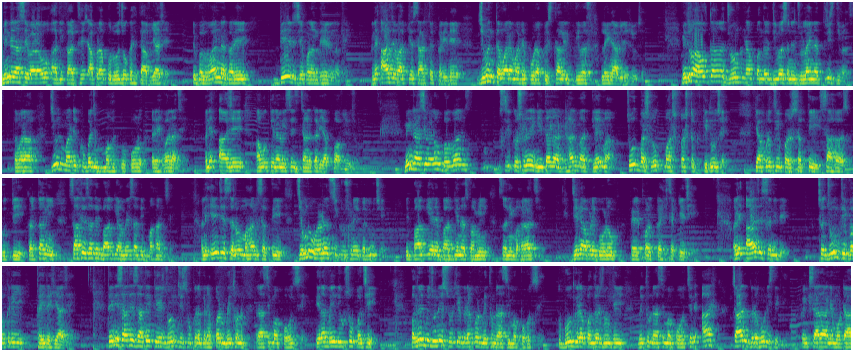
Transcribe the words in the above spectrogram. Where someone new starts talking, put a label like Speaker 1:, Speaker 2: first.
Speaker 1: Mean રાશિવાળાઓ આદિકાળથી જ આપણા પૂર્વજો કહેતા આવ્યા છે કે ભગવાનના ઘરે દેર છે પણ અંધેર નથી. અને આ જ વાક્ય સાર્થક કરીને જીવન તમારા માટે પૂરા પિસ્તાલીસ દિવસ લઈને આવી રહ્યું છે. મિત્રો આવતા જૂનના પંદર દિવસ અને જુલાઈના ત્રીસ દિવસ તમારા જીવન માટે ખૂબ જ મહત્વપૂર્ણ રહેવાના છે. અને આજે હું તેના વિશે જાણકારી આપવા આવ્યો છું. મીન રાશિવાળો ભગવાન શ્રી કૃષ્ણએ ગીતાના અઢારમા અધ્યાયમાં ચૌદમા શ્લોકમાં સ્પષ્ટ કીધું છે કે આ પૃથ્વી પર શક્તિ, સાહસ, બુદ્ધિ, કર્તાની સાથે સાથે ભાગ્ય હંમેશાથી મહાન છે. અને એ જે સર્વ મહાન શક્તિ જેમનું વર્ણન શ્રી કૃષ્ણએ કર્યું છે, એ ભાગ્ય અને ભાગ્યના સ્વામી શનિ મહારાજ છે, જેને આપણે ગૌરવ ફેર કહી શકીએ છીએ. અને આ જ શનિદેવ છ જૂનથી વકરી થઈ રહ્યા છે. તેની સાથે સાથે તેર જૂનથી શુક્ર ગ્રહ પણ મિથુન રાશિમાં પહોંચશે. તેના બે દિવસો પછી પંદરમી જૂને સૂર્ય ગ્રહ પણ મિથુન રાશિમાં પહોંચશે. તો બુધ ગ્રહ પંદર જૂનથી મિથુન રાશિમાં પહોંચશે અને આ ચાર ગ્રહોની સ્થિતિ કંઈક સારા અને મોટા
